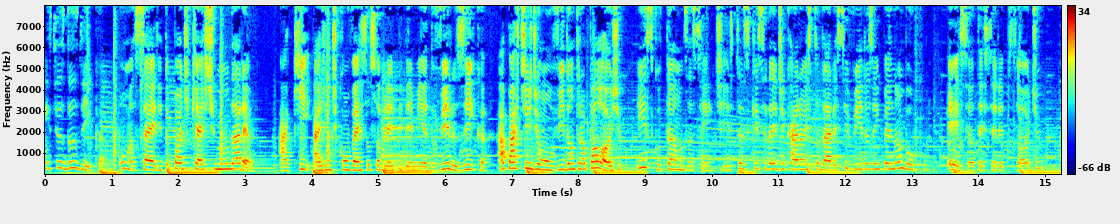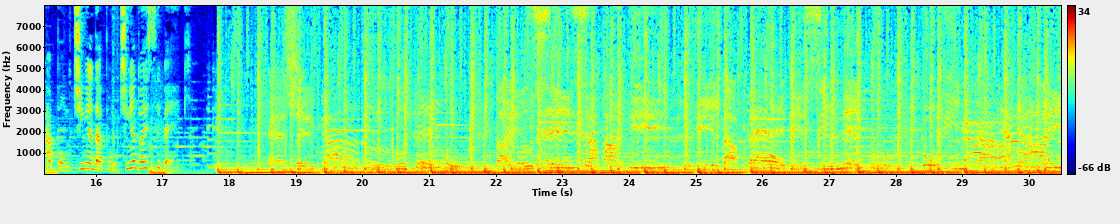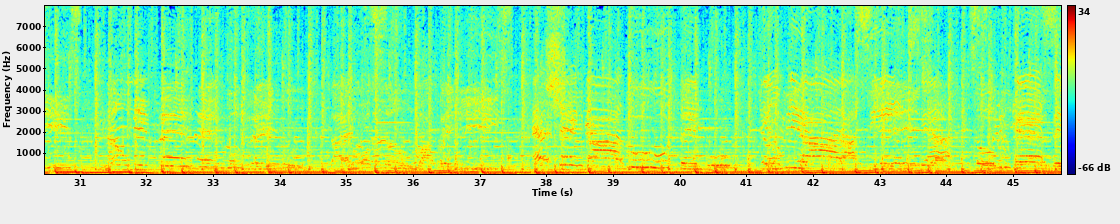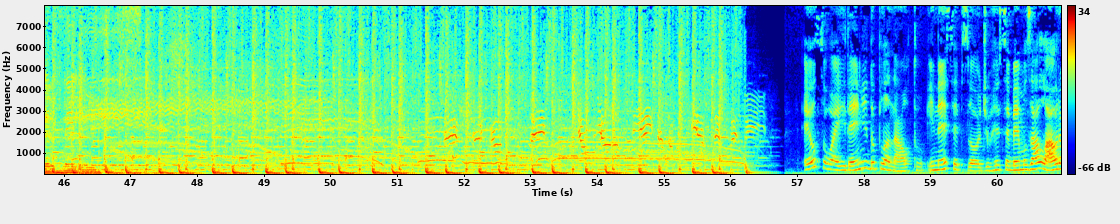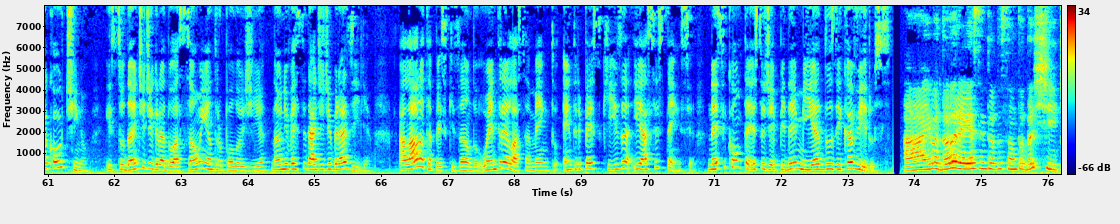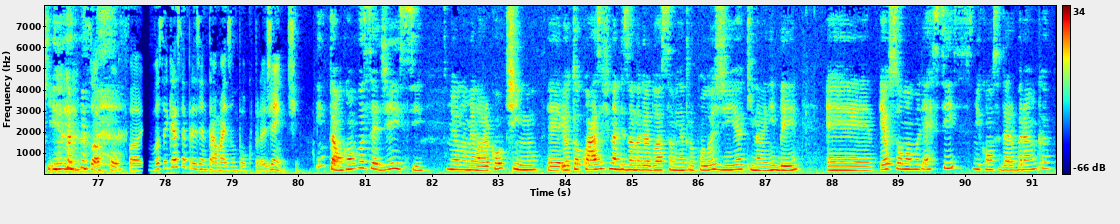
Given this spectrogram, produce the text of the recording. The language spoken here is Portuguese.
Ciências do Zika, uma série do podcast Mundaréu. Aqui a gente conversa sobre a epidemia do vírus Zika a partir de um ouvido antropológico e escutamos as cientistas que se dedicaram a estudar esse vírus em Pernambuco. Esse é o terceiro episódio, a pontinha da pontinha do iceberg. É chegado o tempo da inocência partir, Planalto e nesse episódio recebemos a Laura Coutinho, estudante de graduação em antropologia na Universidade de Brasília. A Laura está pesquisando o entrelaçamento entre pesquisa e assistência, nesse contexto de epidemia do Zika vírus. Ah, eu adorei essa introdução toda chique. Hum, sua fofa. Você quer se apresentar mais um pouco pra gente? Então, como você disse, meu nome é Laura Coutinho. É, eu tô quase finalizando a graduação em antropologia aqui na UNB. É, eu sou uma mulher cis, me considero branca.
